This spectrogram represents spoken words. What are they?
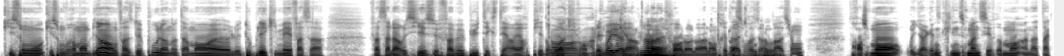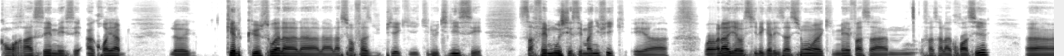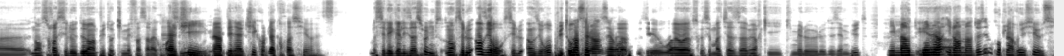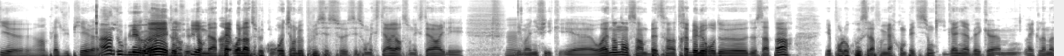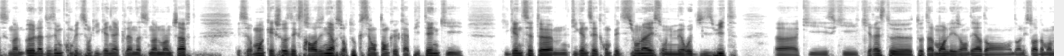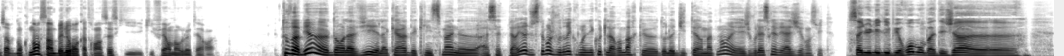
qui sont, qui sont vraiment bien en phase de poule, hein, notamment euh, le doublé qu'il met face à, face à la Russie et ce fameux but extérieur pied droit qui Oh, va en pleine. Ouais. Oh là là, à l'entrée de la Ouais, surface de beau. Franchement, Jürgen Klinsmann, c'est vraiment un attaquant racé, mais c'est incroyable. Le, quelle que soit la, la, la, surface du pied qu'il utilise, c'est ça fait mouche et c'est magnifique. Et voilà, il y a aussi l'égalisation qu'il met face à, mmh, face à la Croatie. non, je crois que c'est le 2-1 plutôt qu'il met face à la Croatie. il met un penalty contre la Croatie. Ouais. Bah, c'est l'égalisation. Non, c'est le 1-0. C'est le 1-0 plutôt. Non, c'est le 1-0. ouais, ouais, parce que c'est Mathias Zamer qui, qui met le, le, deuxième but. Il, met il, en met un deuxième contre la Russie aussi, euh, un plat du pied. Là, un doublé, ouais, bien sûr. Mais après, voilà, ce qu'on retient le plus, c'est son extérieur. Son extérieur, il est, il est mmh. magnifique. Et euh, ouais, non, non, c'est un, un, très bel euro de, de sa part. Et pour le coup, c'est la première compétition qui gagne avec, euh, avec la nationale, la deuxième compétition qui gagne avec la National Mannschaft. Et c'est vraiment quelque chose d'extraordinaire, surtout que c'est en tant que capitaine qui, qui gagne cette, euh, qui gagne cette compétition-là et son numéro 18. Euh, qui, qui, qui, reste euh, totalement légendaire dans, dans l'histoire de Mannschaft. Donc non, c'est un bel Euro 96 qui, qui fait en Angleterre. Tout va bien dans la vie et la carrière de Klinsmann à cette période. Justement, je voudrais qu'on écoute la remarque de l'auditeur maintenant et je vous laisserai réagir ensuite. Salut les libéraux, bon bah déjà,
